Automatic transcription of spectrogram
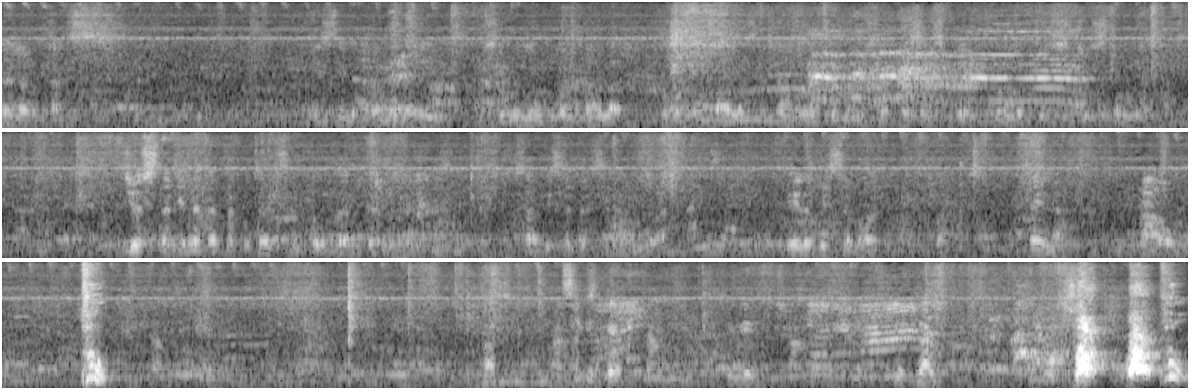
tagaltas. Destinara mo na rin. Kung sino mang gumantala, kumangambala sa tao, kumalusot ka sa spiritual of Diyos, Diyos ng lahat. Diyos na kinakatakutan sa tungkol ka Ang sabi sa nasa kamera, ilabis sa bawat pa. Kaila, tao. Puh! Pas. Masakit. Sakit. Sige. Wait lang. Puh!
